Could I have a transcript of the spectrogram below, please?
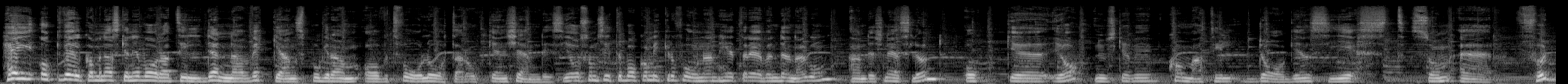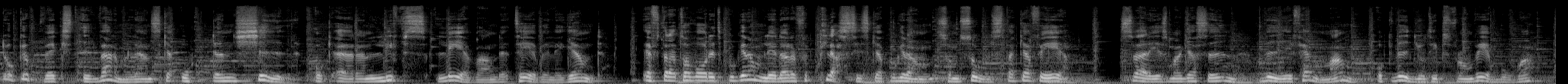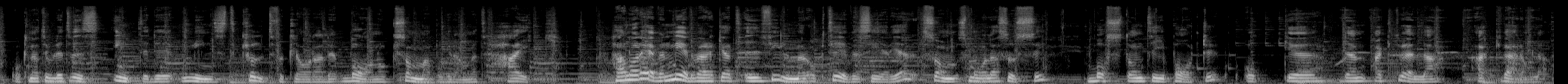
Hej och välkomna ska ni vara till denna veckans program av två låtar och en kändis. Jag som sitter bakom mikrofonen heter även denna gång Anders Näslund. Och eh, ja, nu ska vi komma till dagens gäst som är född och uppväxt i värmländska orten Kil och är en livslevande tv-legend. Efter att ha varit programledare för klassiska program som Solsta Café, Sveriges Magasin, Vi i Femman och videotips från Vedboa. Och naturligtvis inte det minst kultförklarade barn och sommarprogrammet Hike. Han har även medverkat i filmer och tv-serier som Smala Sussi, Boston Tea Party och eh, den aktuella Ack Värmland.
